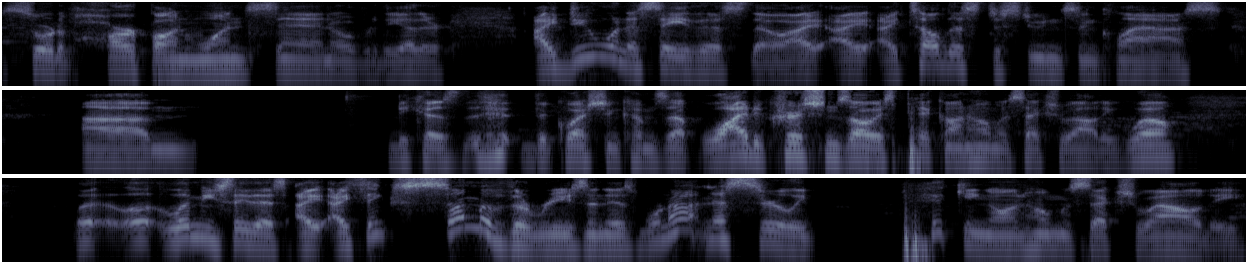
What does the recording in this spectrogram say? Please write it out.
sort of harp on one sin over the other. I do want to say this though. I i, I tell this to students in class um because the, the question comes up why do christians always pick on homosexuality? Well let, let me say this. I, I think some of the reason is we're not necessarily picking on homosexuality.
